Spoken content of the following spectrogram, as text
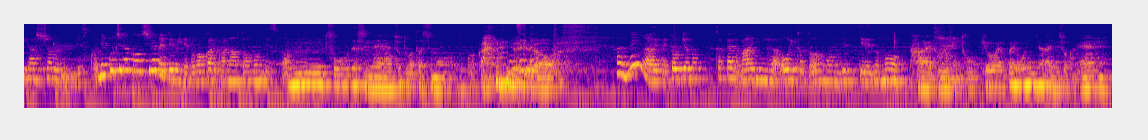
いらっしゃるんですかね？こちらも調べてみればわかるかなとは思うんですが、うーんそうですね。ちょっと私もよく分からないんですけど。あメインはやっぱり東京の方が周りには多いかとは思うんですけれども。はいそうですね。東京はやっぱり多いんじゃないでしょうかね。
